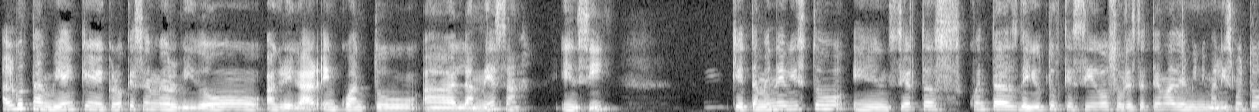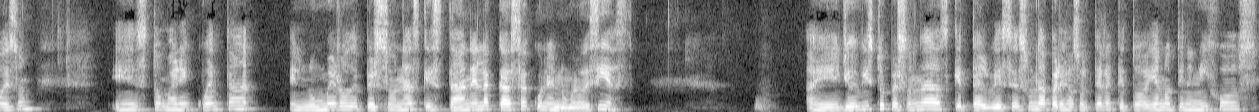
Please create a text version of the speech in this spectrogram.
Algo también que creo que se me olvidó agregar en cuanto a la mesa en sí, que también he visto en ciertas cuentas de YouTube que sigo sobre este tema del minimalismo y todo eso, es tomar en cuenta el número de personas que están en la casa con el número de sillas. Eh, yo he visto personas que tal vez es una pareja soltera que todavía no tienen hijos.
